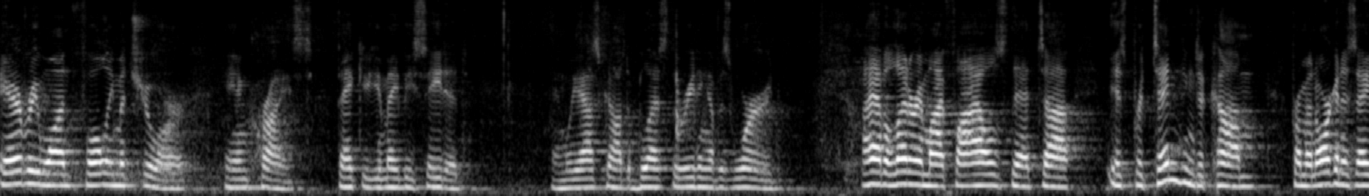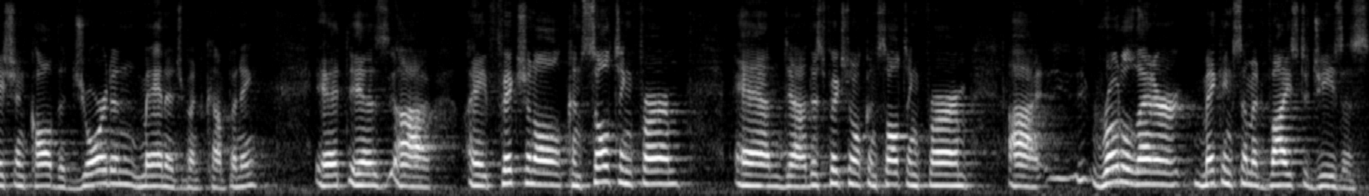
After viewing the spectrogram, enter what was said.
everyone fully mature in Christ. Thank you. You may be seated. And we ask God to bless the reading of His Word. I have a letter in my files that uh, is pretending to come from an organization called the Jordan Management Company. It is uh, a fictional consulting firm, and uh, this fictional consulting firm uh, wrote a letter making some advice to Jesus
